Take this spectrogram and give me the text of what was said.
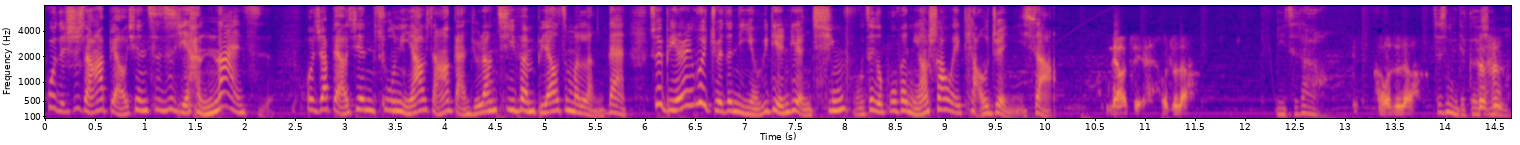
或者是想要表现出自己很 nice，或者要表现出你要想要感觉让气氛不要这么冷淡，所以别人会觉得你有一点点轻浮，这个部分你要稍微调整一下。了解，我知道，你知道我知道。这是你的个性吗？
